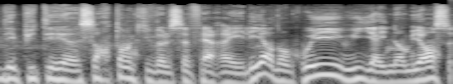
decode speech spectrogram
députés sortants qui veulent se faire réélire. Donc oui, oui, il y a une ambiance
